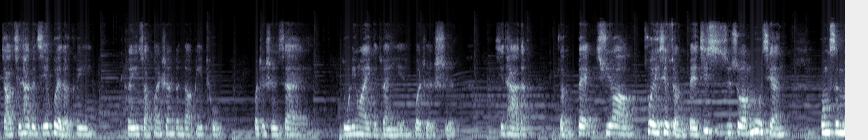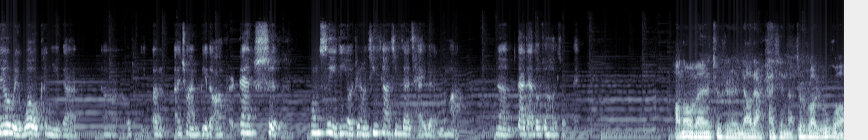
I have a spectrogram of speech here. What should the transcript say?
找其他的机会的，可以可以转换身份到 B two，或者是在读另外一个专业，或者是其他的准备，需要做一些准备。即使是说目前公司没有 revoke 你的呃嗯 H one B 的 offer，但是公司已经有这种倾向性在裁员的话，那大家都做好准备。好，那我们就是聊点开心的，就是说，如果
